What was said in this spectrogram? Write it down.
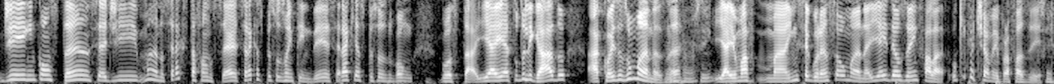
de inconstância, de, mano, será que você tá falando certo? Será que as pessoas vão entender? Será que as pessoas não vão gostar? E aí é tudo ligado a coisas humanas, né? Uhum. Sim. E aí uma, uma insegurança humana. E aí Deus vem e fala: "O que que eu te chamei pra fazer? Sim.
